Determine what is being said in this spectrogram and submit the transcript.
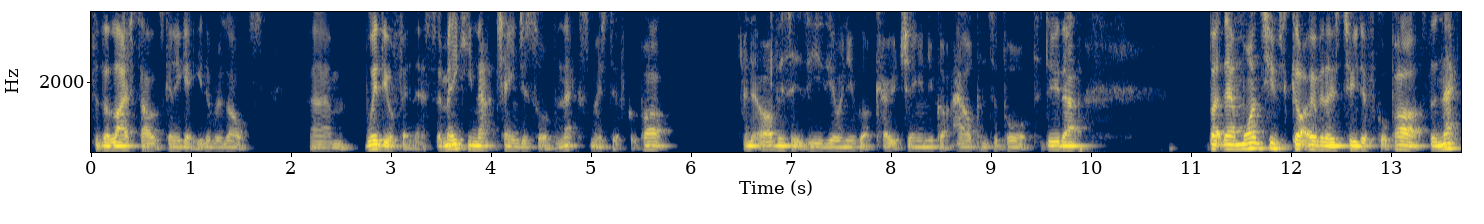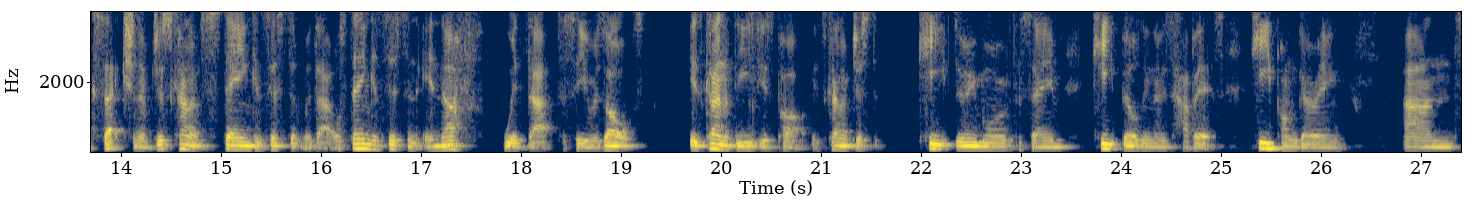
to the lifestyle that's going to get you the results um, with your fitness. So making that change is sort of the next most difficult part. And obviously, it's easier when you've got coaching and you've got help and support to do that. But then once you've got over those two difficult parts, the next section of just kind of staying consistent with that or staying consistent enough with that to see results is kind of the easiest part. It's kind of just keep doing more of the same, keep building those habits, keep on going, and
